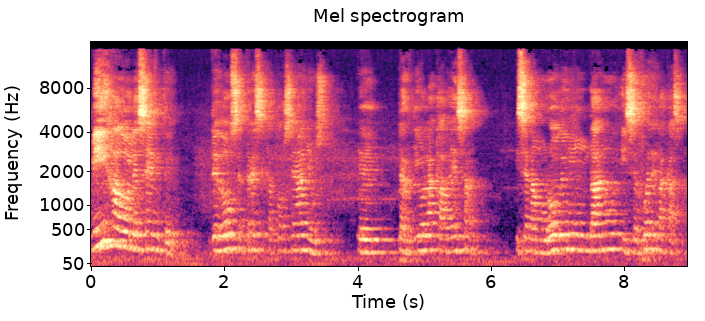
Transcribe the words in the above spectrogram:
mi hija adolescente de 12, 13, 14 años eh, perdió la cabeza y se enamoró de un mundano y se fue de la casa.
